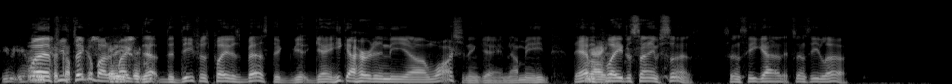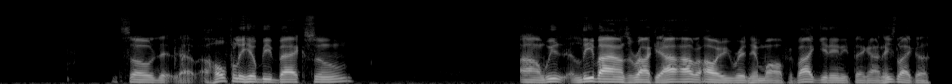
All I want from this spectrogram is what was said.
He, he really Well, if took you think about it. Mike, the, the defense played his best the game. He got hurt in the uh, Washington game. I mean, they haven't Right. played the same since since he got it since he left. So uh, hopefully he'll be back soon. Um, we Levi Onwuzurike, I, I've already written him off. If I get anything out, he's like a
